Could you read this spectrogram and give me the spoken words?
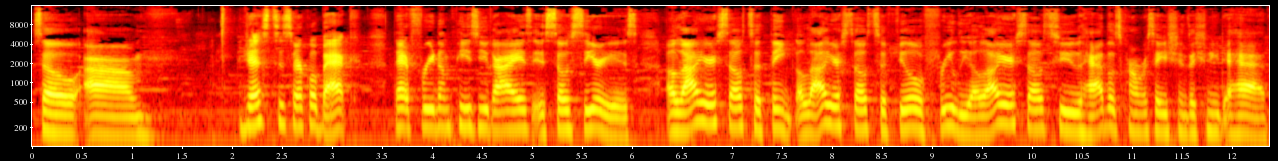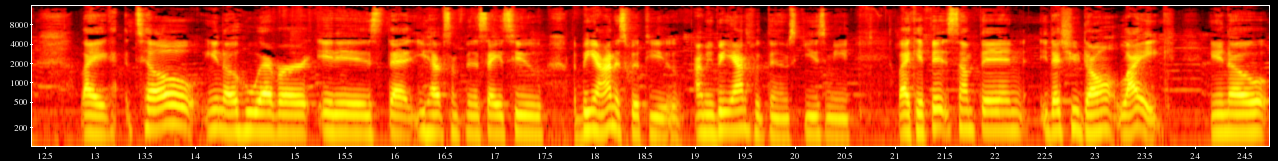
So, um, just to circle back, that freedom piece, you guys, is so serious. Allow yourself to think, allow yourself to feel freely, allow yourself to have those conversations that you need to have. Like, tell, you know, whoever it is that you have something to say to, be honest with you. I mean, be honest with them, excuse me. Like, if it's something that you don't like, you know,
